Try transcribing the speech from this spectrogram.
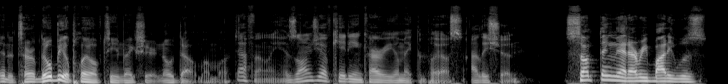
in the term. There'll be a playoff team next year, no doubt in my mind. Definitely. As long as you have KD and Kyrie, you'll make the playoffs. At least should. something that everybody was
